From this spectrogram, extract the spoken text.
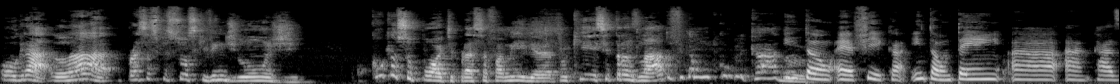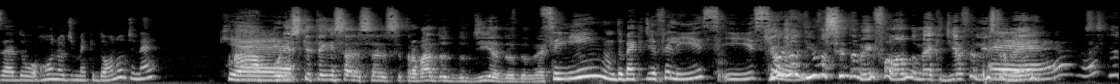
Ô, Gra, lá, para essas pessoas que vêm de longe, qual que é o suporte para essa família? Porque esse translado fica muito complicado. Então, é, fica. Então, tem a, a casa do Ronald McDonald, né? Que ah, é. por isso que tem essa- essa- esse trabalho do, do dia do, do Mac. Sim, do Mac Dia Feliz, isso. Que eu já vi você também falando do Mac Dia Feliz também. É, Você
